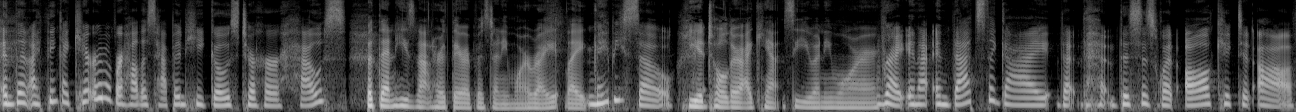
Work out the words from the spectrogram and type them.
and then i think i can't remember how this happened he goes to her house But then he's not her therapist anymore, right? Like maybe so he had told her, "I can't see you anymore." Right, and I, and that's the guy that, that this is what all kicked it off.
